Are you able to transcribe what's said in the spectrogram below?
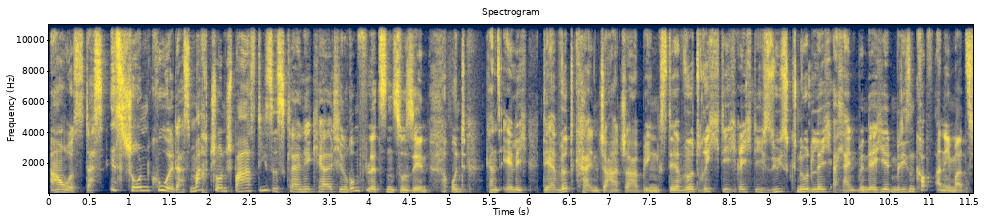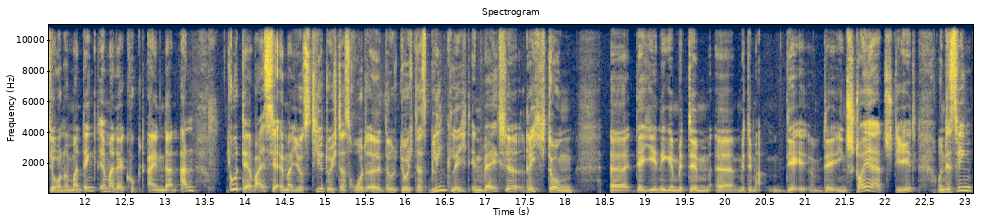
aus. Das ist schon cool. Das macht schon Spaß, dieses kleine Kerlchen rumflitzen zu sehen. Und ganz ehrlich, der wird kein Jar Jar Binks. Der wird richtig, richtig süß, knuddelig. Allein wenn der hier mit diesen Kopfanimationen. Und man denkt immer, der guckt einen dann an. Gut, der weiß ja immer justiert durch das, Rot, äh, durch das Blinklicht, in welche Richtung äh, derjenige mit dem, äh, mit dem der, der ihn steuert, steht. Und deswegen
